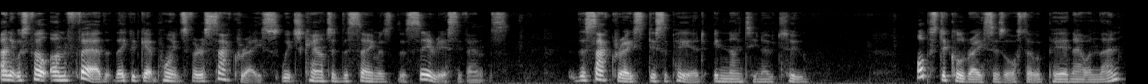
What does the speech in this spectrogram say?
And it was felt unfair that they could get points for a sack race, which counted the same as the serious events. The sack race disappeared in 1902. Obstacle races also appear now and then.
